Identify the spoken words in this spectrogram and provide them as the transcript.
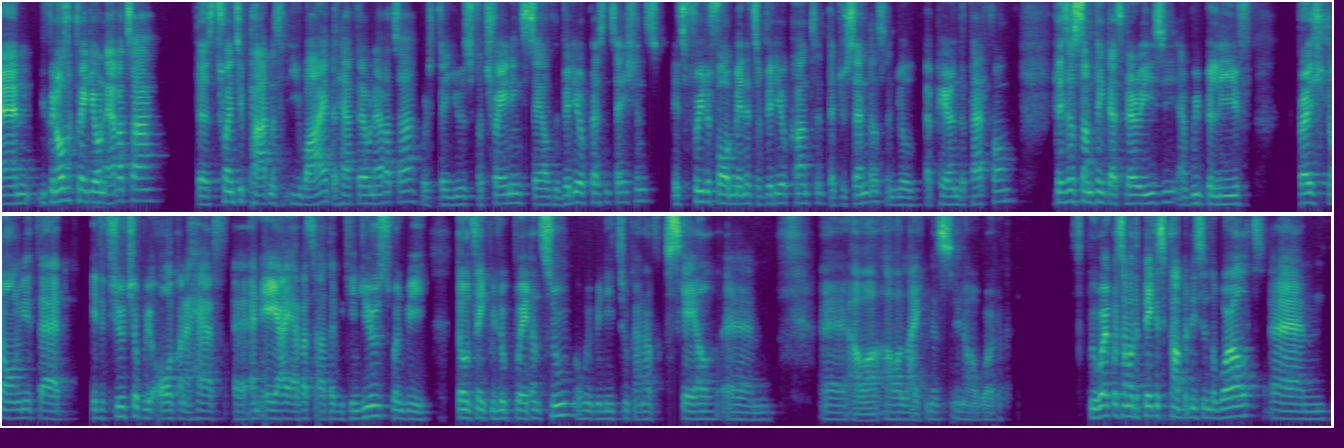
Um, you can also create your own avatar. There's 20 partners at EY that have their own avatar, which they use for training, sales, and video presentations. It's three to four minutes of video content that you send us, and you'll appear on the platform. This is something that's very easy, and we believe very strongly that in the future we're all going to have uh, an AI avatar that we can use when we don't think we look great on Zoom or when we need to kind of scale um, uh, our our likeness in our work. We work with some of the biggest companies in the world. Um,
